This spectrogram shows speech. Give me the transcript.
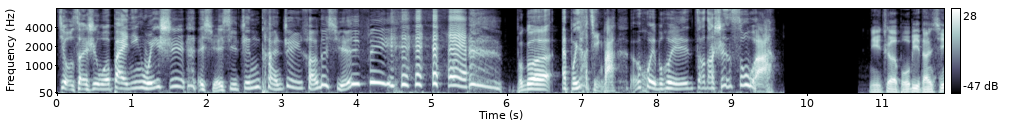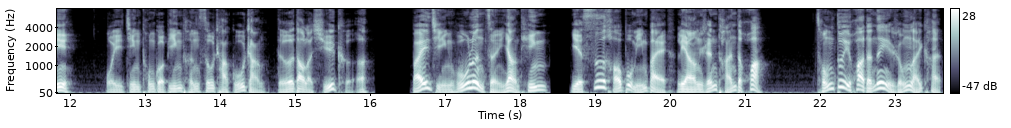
就算是我拜您为师，学习侦探这一行的学费。嘿嘿嘿不过，哎，不要紧吧？会不会遭到申诉啊？你这不必担心，我已经通过冰藤搜查股长得到了许可。白景无论怎样听，也丝毫不明白两人谈的话。从对话的内容来看。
